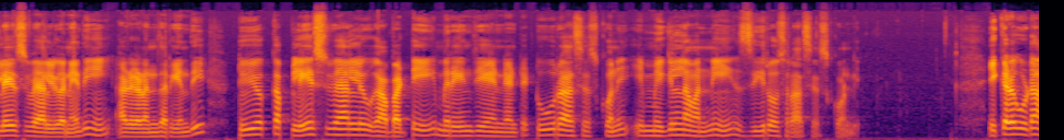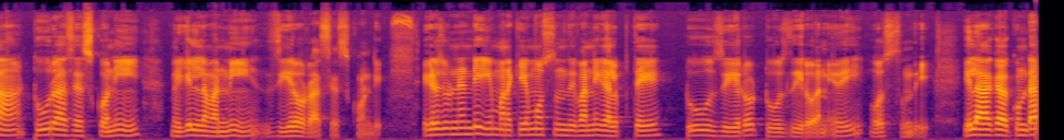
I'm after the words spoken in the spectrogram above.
ప్లేస్ వాల్యూ అనేది అడగడం జరిగింది. టూ యొక్క ప్లేస్ వాల్యూ కాబట్టి మీరు ఏం చేయండి అంటే టూ రాసేసుకొని ఈ మిగిలినవన్నీ జీరోస్ రాసేసుకోండి. ఇక్కడ కూడా టూ రాసేసుకొని మిగిలినవన్నీ జీరో రాసేసుకోండి. ఇక్కడ చూడండి మనకేమొస్తుంది? ఇవన్నీ కలిపితే టూ జీరో టూ జీరో అనేది వస్తుంది. ఇలా కాకుండా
